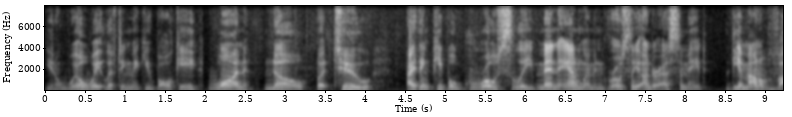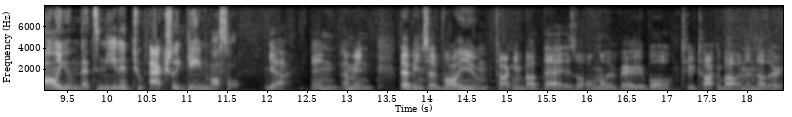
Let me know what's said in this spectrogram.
you know, will weightlifting make you bulky? One, no, but two. I think people grossly, men and women, grossly underestimate the amount of volume that's needed to actually gain muscle. Yeah. And I mean, that being said, volume, talking about that is a whole nother variable to talk about in another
